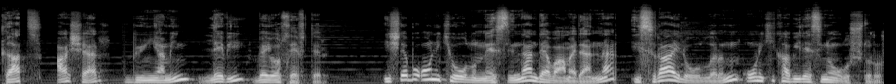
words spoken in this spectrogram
Gad, Aşer, Bünyamin, Levi ve Yosef'tir. İşte bu 12 oğlun neslinden devam edenler İsrailoğullarının 12 kabilesini oluşturur.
